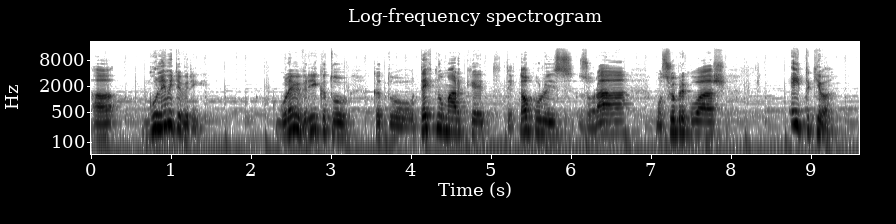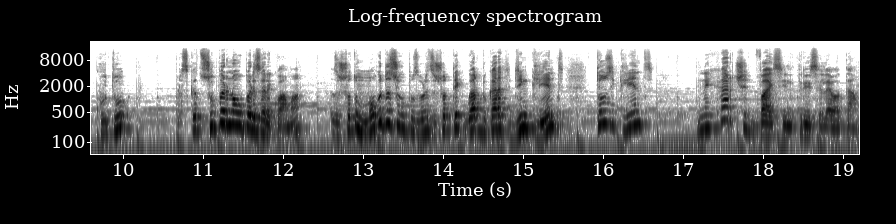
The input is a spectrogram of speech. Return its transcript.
А, големите вериги. Големи вериги като, като Техномаркет, Технополис, Зора, Мосил Бриколаж. Ей такива, които пръскат супер много пари за реклама, защото могат да си го позволят, защото те когато докарат един клиент, този клиент не харчи 20 или 30 лева там.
